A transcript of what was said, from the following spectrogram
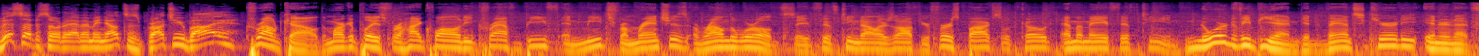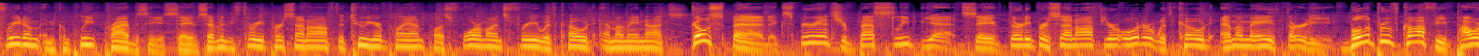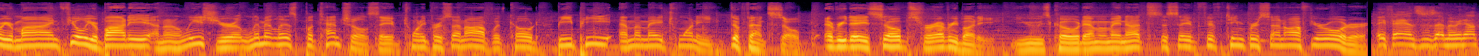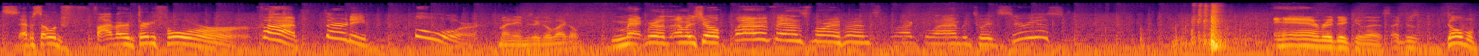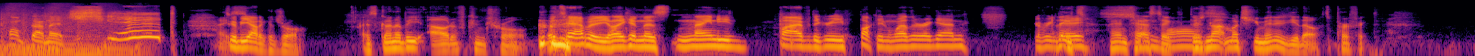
This episode of MMA Nuts is brought to you by Crowd Cow, the marketplace for high quality craft beef and meats from ranches around the world. Save $15 off your first box with code MMA15. NordVPN, get advanced security, internet freedom, and complete privacy. Save 73% off the two year plan plus four months free with code MMA Nuts. Ghostbed, experience your best sleep yet. Save 30% off your order with code MMA30. Bulletproof Coffee, power your mind fuel your body, and unleash your limitless potential. Save 20% off with code BPMMA20. Defense Soap. Everyday soaps for everybody. Use code MMA Nuts to save 15% off your order. Hey fans, this is MMA Nuts, episode 534. 534. My name is Igor Michael. Matt Groth, I'm a show. Five fans, four fans. Walk the line between serious and ridiculous. I just double pumped on that shit. It's gonna be out of control. It's gonna be out of control. What's happening? Like in this 95 degree fucking weather again every day. it's fantastic. There's not much humidity though. It's perfect.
